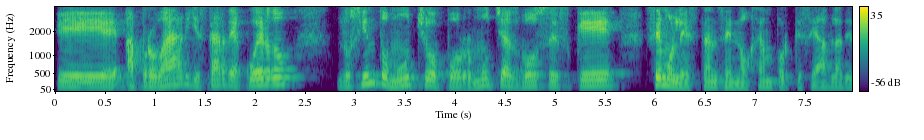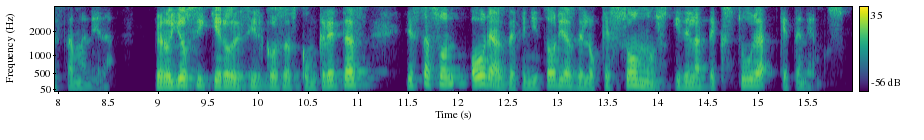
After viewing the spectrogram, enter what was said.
eh, aprobar y estar de acuerdo. Lo siento mucho por muchas voces que se molestan, se enojan porque se habla de esta manera. Pero yo sí quiero decir cosas concretas. Estas son horas definitorias de lo que somos y de la textura que tenemos.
